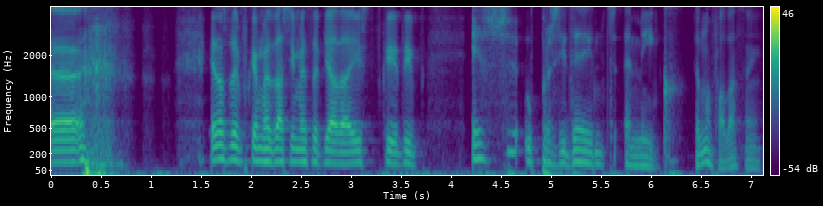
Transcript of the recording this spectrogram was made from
Uh, eu não sei porque, mas acho imensa piada a isto, porque tipo, esse o presidente amigo. Ele não fala assim.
